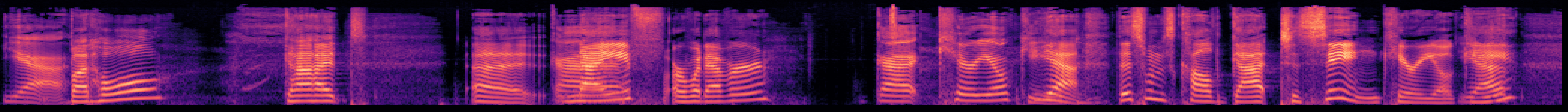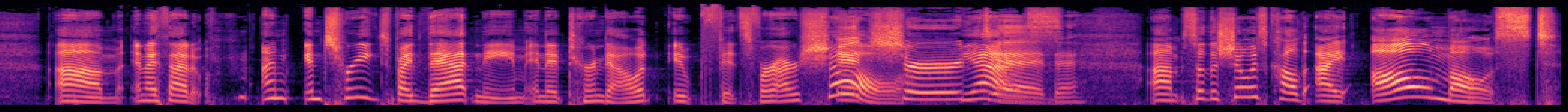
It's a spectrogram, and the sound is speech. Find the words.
Yeah. butthole, got, uh, Got- knife or whatever. got karaoke. Yeah. This one's called Got to Sing Karaoke. Yep. Um, and I thought, I'm intrigued by that name, and it turned out it fits for our show. It sure Yes. did. Um, so the show is called I Almost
